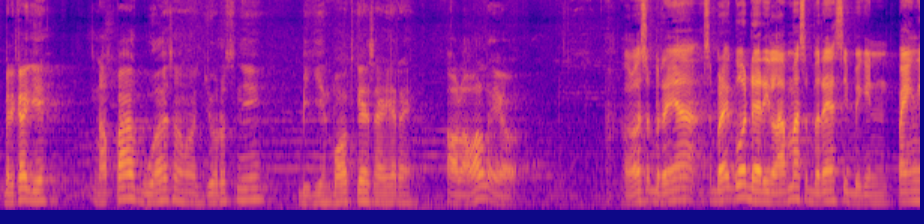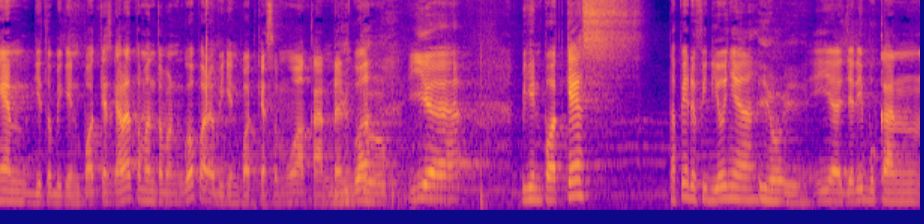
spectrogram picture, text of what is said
balik lagi ya. Kenapa gua sama George nih bikin podcast akhirnya? Awal-awal ya Kalau sebenarnya sebenarnya gue dari lama sebenarnya sih bikin pengen gitu bikin podcast karena teman-teman gue pada bikin podcast semua kan dan gue iya bikin podcast tapi ada videonya. iya. Iya, jadi bukan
